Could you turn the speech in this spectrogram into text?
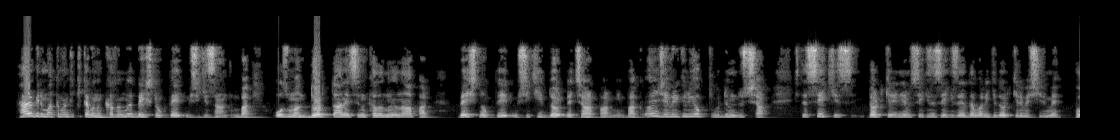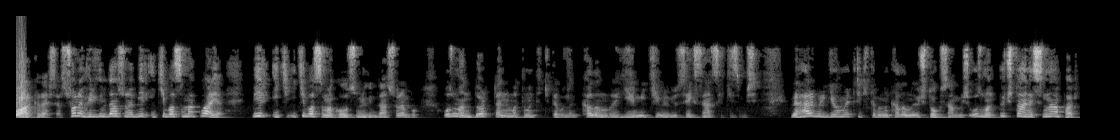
Her bir matematik kitabının kalınlığı 5.72 santim. Bak o zaman 4 tanesinin kalınlığı ne yapar? 5.72'yi 4 ile çarpar mıyım? Bak önce virgül yok gibi dümdüz çarp. İşte 8, 4 kere 28'in 8 elde var 2, 4 kere 5 20 bu arkadaşlar. Sonra virgülden sonra bir iki basamak var ya. Bir iki, iki basamak olsun virgülden sonra bu. O zaman 4 tane matematik kitabının kalınlığı 22,88'miş. Ve her bir geometri kitabının kalınlığı 3.95. O zaman 3 tanesi ne yapar?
